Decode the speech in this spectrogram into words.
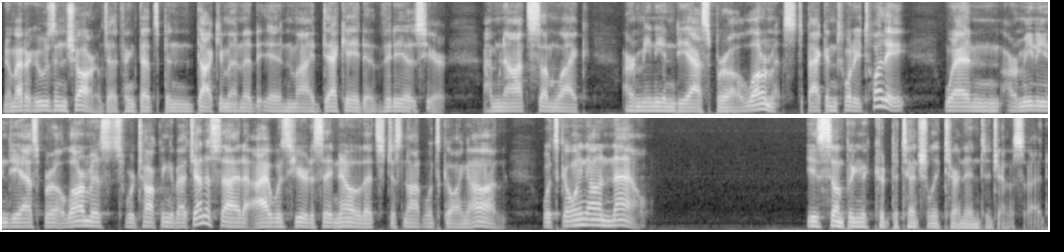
no matter who's in charge, I think that's been documented in my decade of videos here. I'm not some like Armenian diaspora alarmist. Back in 2020, when Armenian diaspora alarmists were talking about genocide, I was here to say, no, that's just not what's going on. What's going on now is something that could potentially turn into genocide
